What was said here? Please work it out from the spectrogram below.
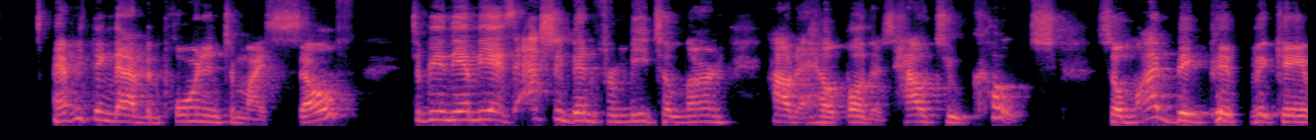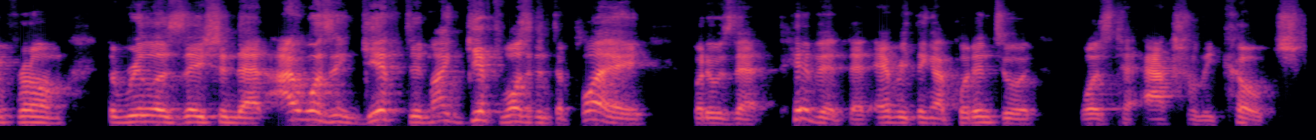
everything that I've been pouring into myself to be in the NBA has actually been for me to learn how to help others, how to coach. So my big pivot came from the realization that I wasn't gifted. My gift wasn't to play, but it was that pivot that everything I put into it was to actually coach.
